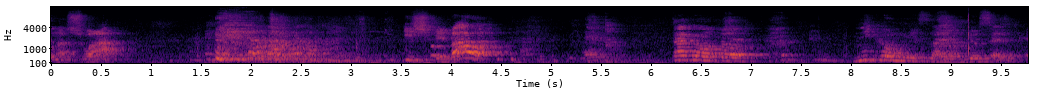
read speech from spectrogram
ona szła i śpiewała. Taką oto nikomu nieznaną piosenkę.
